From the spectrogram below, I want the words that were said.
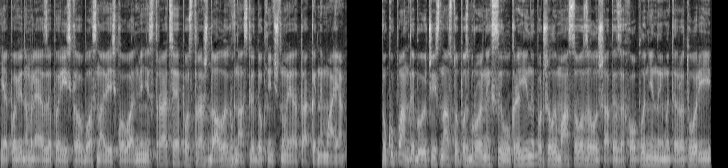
Як повідомляє Запорізька обласна військова адміністрація, постраждалих внаслідок нічної атаки немає. Окупанти, боючись наступу збройних сил України, почали масово залишати захоплені ними території.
